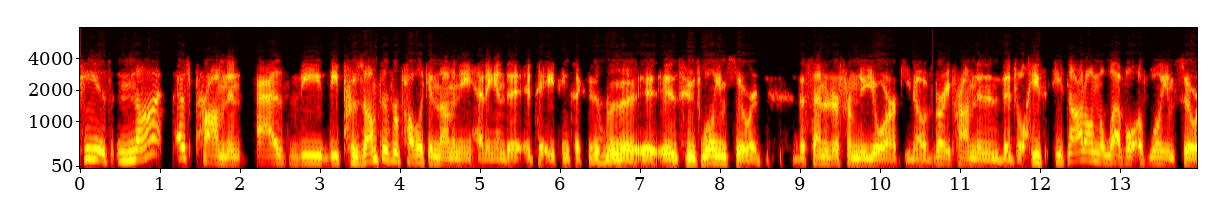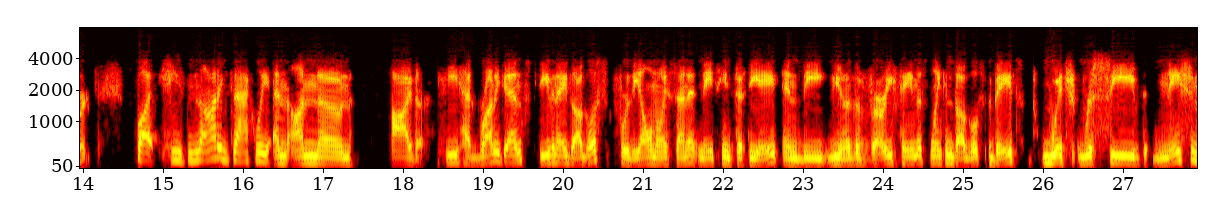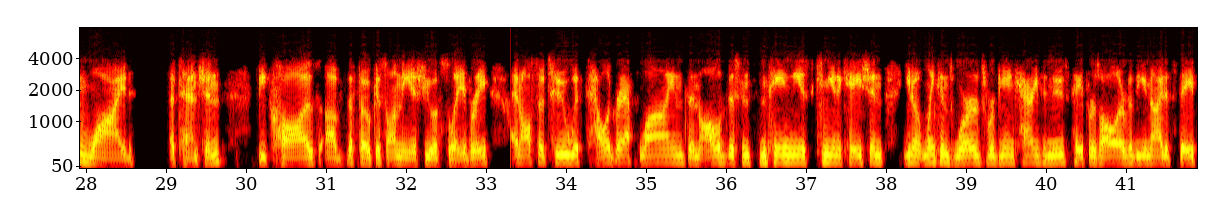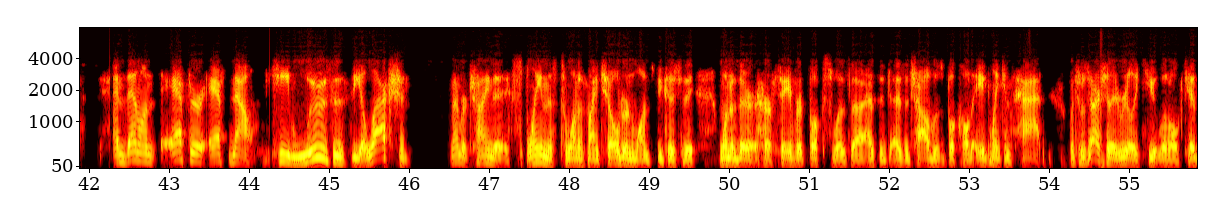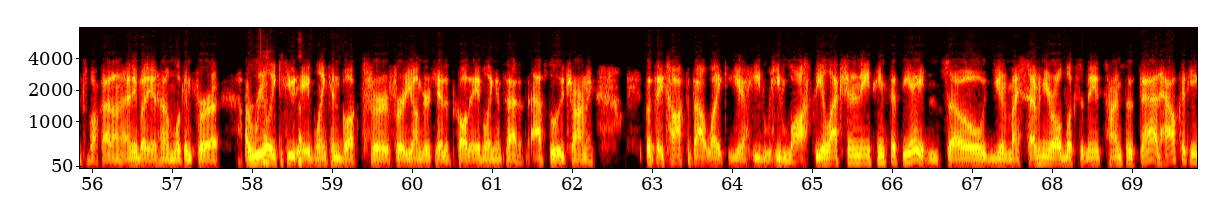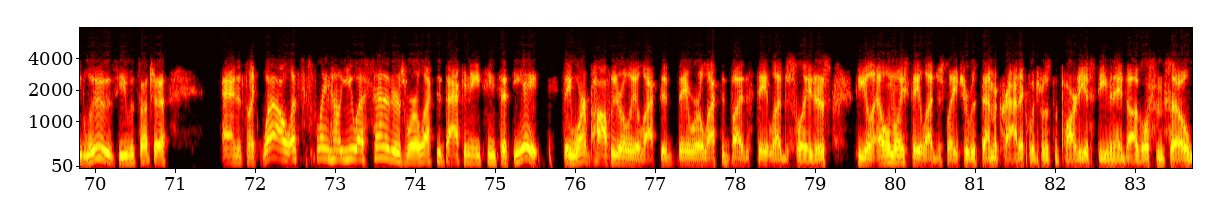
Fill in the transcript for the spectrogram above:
He is not as prominent as the the presumptive Republican nominee heading into into 1860. Is who's William Seward, the senator from New York. You know, a very prominent individual. He's he's not on the level of William Seward, but he's not exactly an unknown either. He had run against Stephen A. Douglas for the Illinois Senate in 1858 in the, you know, the very famous Lincoln Douglas debates, which received nationwide attention because of the focus on the issue of slavery and also too with telegraph lines and all of this instantaneous communication. You know lincoln's words were being carried to newspapers all over the united states. And then on after after now he loses the election. I remember trying to explain this to one of my children once because they, one of their her favorite books was uh, as a, as a child was a book called Abe Lincoln's Hat, which was actually a really cute little kids book. I don't know anybody at home looking for a, a really cute Abe Lincoln book for for a younger kid. It's called Abe Lincoln's Hat. It's absolutely charming. But they talked about like you know he he lost the election in 1858, and so you know my seven year old looks at me at times and says, "Dad, how could he lose? He was such a and it's like, well, let's explain how U.S. senators were elected back in 1858. They weren't popularly elected. They were elected by the state legislatures. The Illinois state legislature was Democratic, which was the party of Stephen A. Douglas. And so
